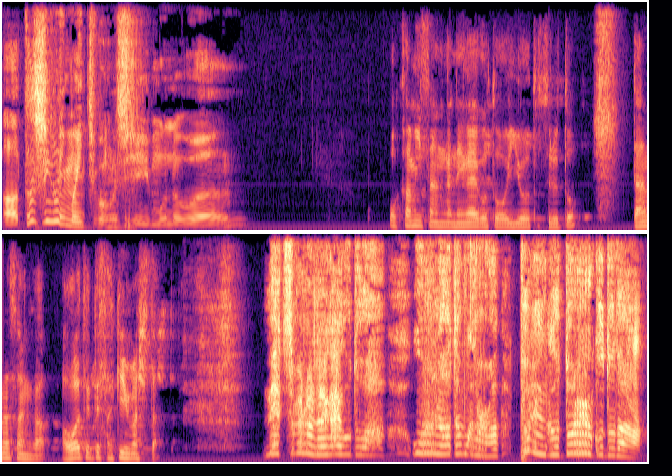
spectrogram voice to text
私が今一番欲しいものは、おかみさんが願い事を言おうとすると、旦那さんが慌てて叫びました。三つ目の願い事は、俺の頭からプディングが取れることだ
